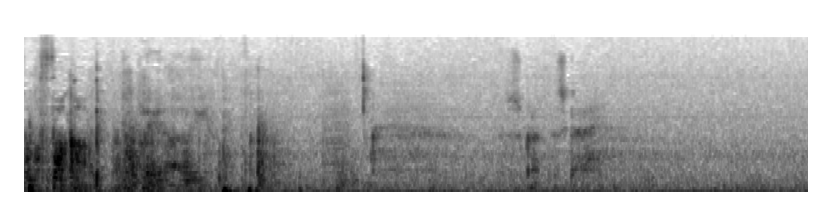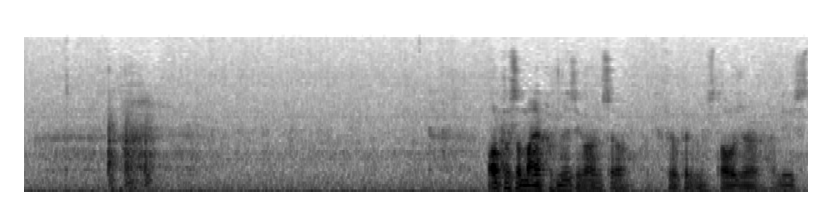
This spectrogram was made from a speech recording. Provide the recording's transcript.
I'm a fuck up. Completely and utterly. Scrap this guy. I want put some Minecraft music on so I feel a bit of nostalgia at least.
